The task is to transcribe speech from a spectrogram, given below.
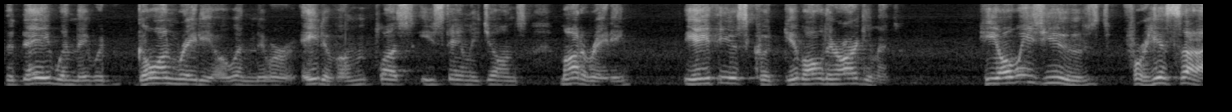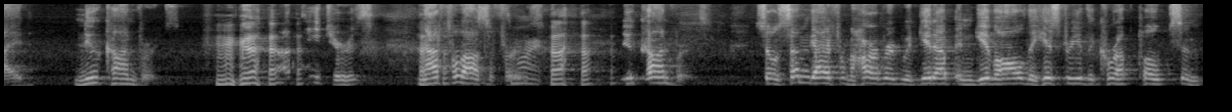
the day when they would go on radio, and there were eight of them, plus E. Stanley Jones moderating, the atheists could give all their argument. He always used for his side new converts, not teachers, not philosophers, new converts. So some guy from Harvard would get up and give all the history of the corrupt popes and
